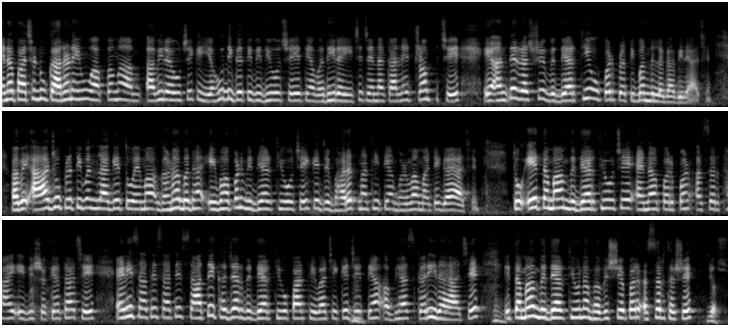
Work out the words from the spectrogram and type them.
એના પાછળનું કારણ એવું આપવામાં આવી રહ્યું છે કે યહૂદી ગતિવિધિઓ છે ત્યાં વધી રહી છે, જેના કારણે ટ્રમ્પ છે એ આંતરરાષ્ટ્રીય વિદ્યાર્થીઓ ઉપર પ્રતિબંધ લગાવી રહ્યા છે. હવે આ જો પ્રતિબંધ લાગે તો એમાં ઘણા બધા એવા પણ વિદ્યાર્થીઓ છે કે જે ભારતમાંથી ત્યાં ભણવા માટે ગયા છે. તો એ તમામ વિદ્યાર્થીઓ છે એના પર પણ અસર થાય એવી શક્યતા છે. એની સાથે સાથે સાતેક હજાર વિદ્યાર્થીઓ પાર્થ એવા છે કે જે ત્યાં અભ્યાસ કરી રહ્યા છે. એ તમામ વિદ્યાર્થીઓના ભવિષ્ય પર અસર થશે. યસ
